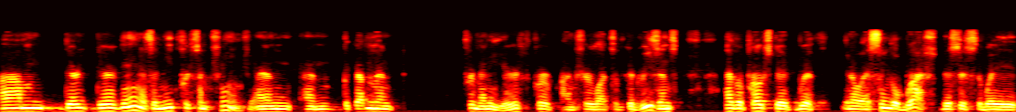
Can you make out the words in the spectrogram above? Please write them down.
um, there, there again is a need for some change. And, and the government, for many years, for I'm sure lots of good reasons, have approached it with, you know, a single brush. This is the way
